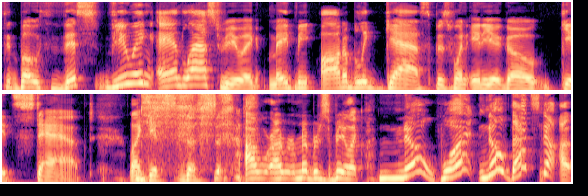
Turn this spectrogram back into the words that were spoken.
th- both this viewing and last viewing made me audibly gasp is when Inigo gets stabbed. Like it's the I, I remember just being like, no, what? No, that's not. Uh,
